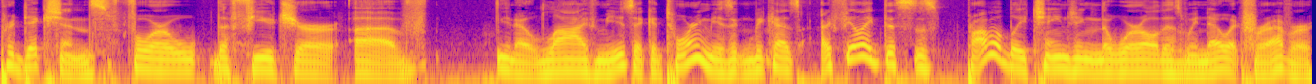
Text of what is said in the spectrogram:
predictions for the future of you know live music and touring music because I feel like this is probably changing the world as we know it forever.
